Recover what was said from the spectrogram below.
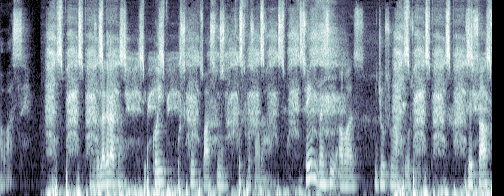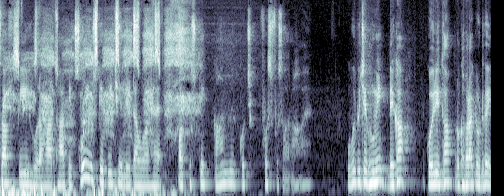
आवाज़ से। मुझे लग रहा था कोई उसके पास में फुसफुसा रहा सेम वैसी आवाज़ जो सुना थी उसे साफ़ साफ़ फील हो रहा था कि कोई उसके पीछे लेटा हुआ है और उसके कान में कुछ फुसफुसा रहा है वो भी पीछे घूमी देखा कोई नहीं था और घबरा के उठ गई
